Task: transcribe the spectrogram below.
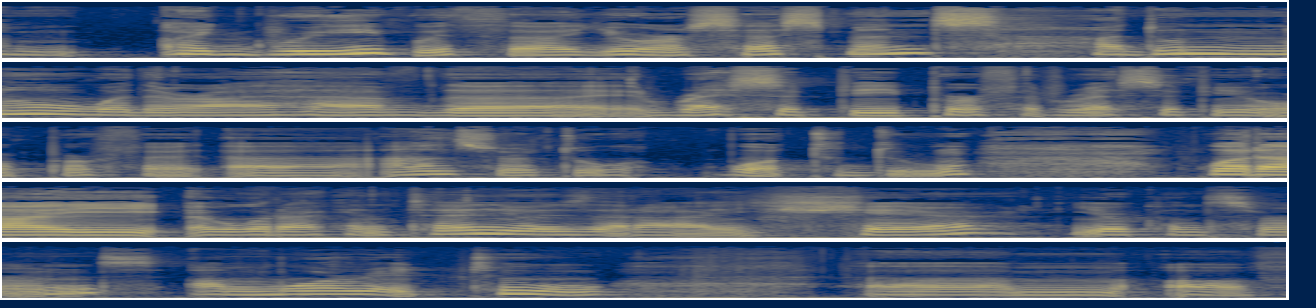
Um, I agree with uh, your assessment. I don't know whether I have the recipe, perfect recipe, or perfect uh, answer to what to do. What I what I can tell you is that I share your concerns. I'm worried too um, of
